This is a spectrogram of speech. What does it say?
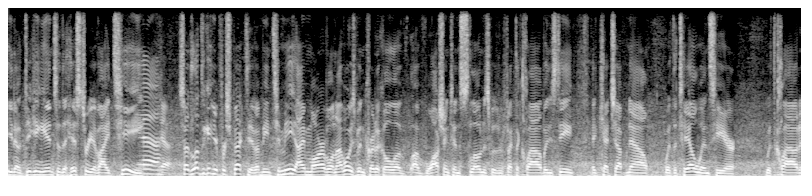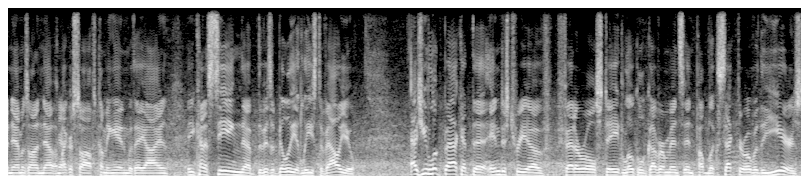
you know digging into the history of IT. Yeah. yeah. So I'd love to get your perspective. I mean, to me, I marvel, and I've always been critical of, of Washington's slowness with respect to cloud, but you see it catch up now with the tailwinds here with cloud and Amazon now, yeah. Microsoft coming in with AI, and, and you're kind of seeing the, the visibility at least to value. As you look back at the industry of federal, state, local governments and public sector over the years,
